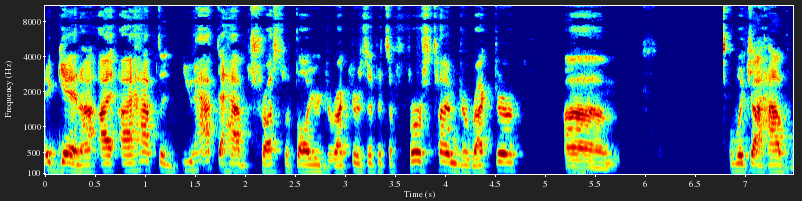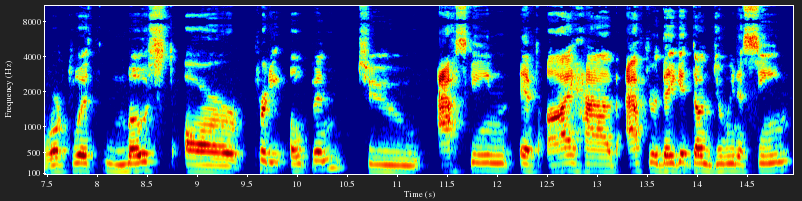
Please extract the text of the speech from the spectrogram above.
again, I, I have to you have to have trust with all your directors. If it's a first time director, um, which I have worked with, most are pretty open to asking if I have after they get done doing a scene,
